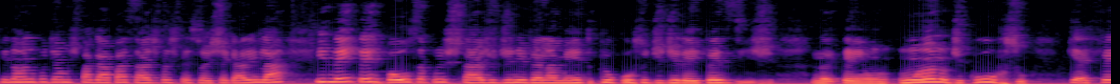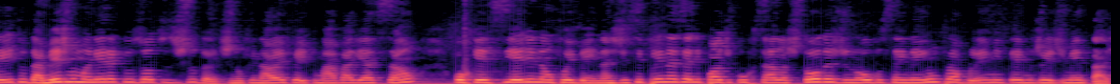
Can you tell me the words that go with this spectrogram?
e nós não podíamos pagar a passagem para as pessoas chegarem lá e nem ter bolsa para o estágio de nivelamento que o curso de direito exige. Tem um, um ano de curso que é feito da mesma maneira que os outros estudantes. No final é feita uma avaliação, porque se ele não foi bem nas disciplinas, ele pode cursá-las todas de novo sem nenhum problema em termos regimentais.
